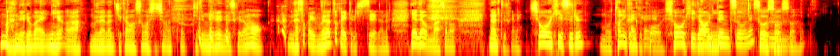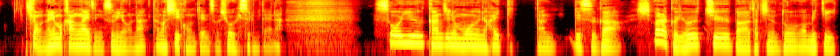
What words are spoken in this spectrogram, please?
まあ寝る前に、あ、無駄な時間を過ごしてしまったって言って寝るんですけども、無駄とか、無駄とか言ったら失礼だな。いやでもまあその、なんていうんですかね、消費する？もうとにかくはいはこう、消費コン側にテンツをね。そうそうそう。しかも何も考えずに済むような楽しいコンテンツを消費するみたいな。そういう感じのモードに入ってたんですが、しばらく YouTuber たちの動画を見ていっ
